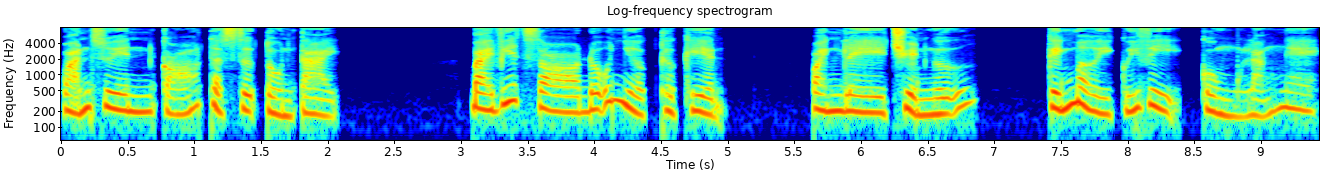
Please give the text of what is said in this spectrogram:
Oán duyên có thật sự tồn tại. Bài viết do Đỗ Nhược thực hiện, oanh lê chuyển ngữ. Kính mời quý vị cùng lắng nghe.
